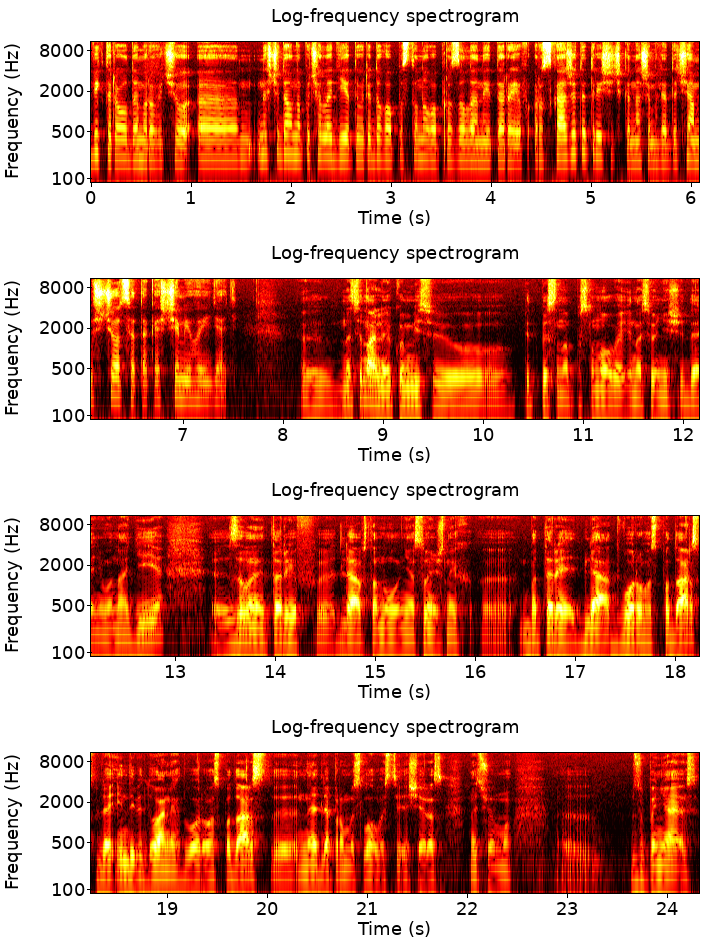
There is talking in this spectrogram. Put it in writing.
Вікторе Володимировичу, е, нещодавно почала діяти урядова постанова про зелений тариф. Розкажете трішечки нашим глядачам, що це таке, з чим його їдять? Е, Національною комісією підписана постанова і на сьогоднішній день вона діє. Е, Зелений тариф для встановлення сонячних батарей для дворогосподарств, для індивідуальних дворогосподарств, не для промисловості. Я ще раз на цьому зупиняюсь,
